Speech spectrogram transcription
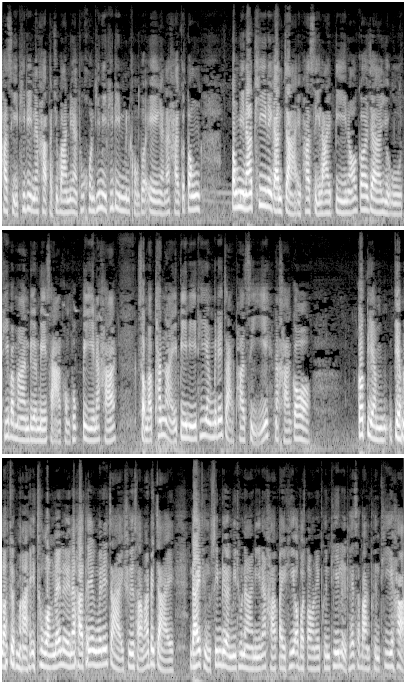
ภาษีที่ดินนะคะปัจจุบันเนี่ยทุกคนที่มีที่ดินเป็นของตัวเองอะนะคะ ก็ต้องต้องมีหน้าที่ในการจ่ายภาษีรายปีเนาะก็จะอยู่ที่ประมาณเดือนเมษาของทุกปีนะคะสำหรับท่านไหนปีนี้ที่ยังไม่ได้จ่ายภาษีนะคะ ก็ก็เตรียมเตรียมรับจดหมายทวงได้เลยนะคะ ถ้ายังไม่ได้จ่ายคือสามารถไปจ่ายได้ถึงสิ้นเดือนมิถุนายนนี้นะคะ ไปที่อบตในพื้นที่หรือเทศบาลพื้นที่ค่ะ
